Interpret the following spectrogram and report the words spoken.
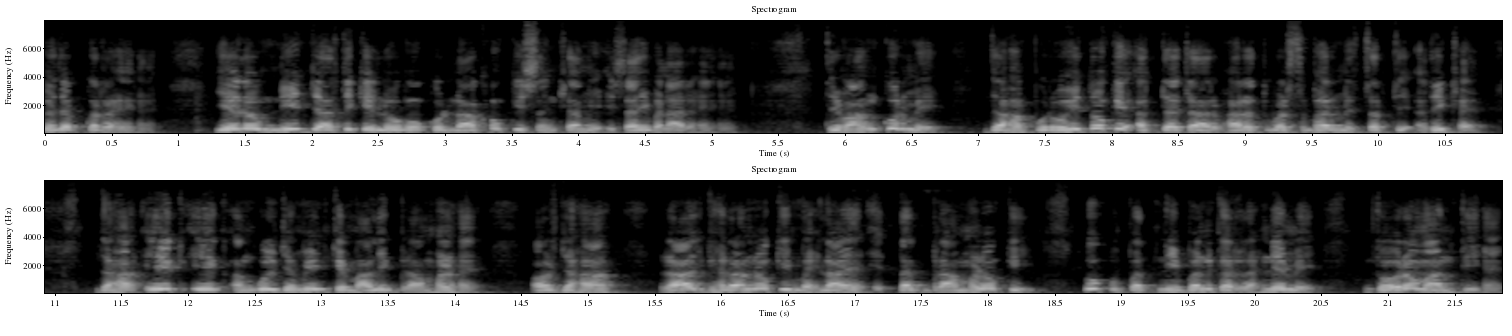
गजब कर रहे हैं। ये लोग नीच जाति के लोगों को लाखों की संख्या में ईसाई बना रहे हैं। त्रिवांकुर में, जहाँ पुरोहितों के अत्याचार भारतवर्ष भर में सबसे अधिक है, जहाँ एक एक अंगुल ज़मीन के मालिक ब्राह्मण हैं और जहाँ राजघरानों की महिलाएँ तक ब्राह्मणों की उपपत्नी बनकर रहने में गौरव मानती हैं,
